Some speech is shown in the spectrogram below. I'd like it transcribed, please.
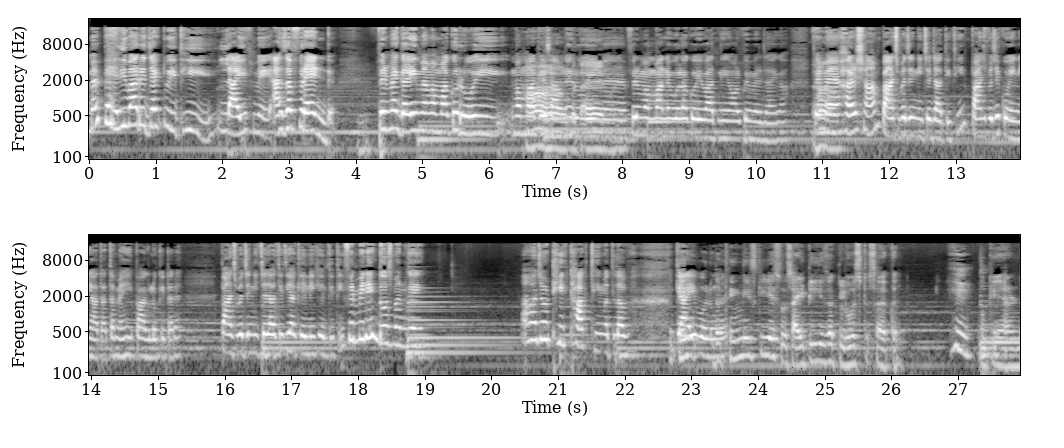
मैं पहली बार रिजेक्ट हुई थी लाइफ में एज अ फ्रेंड फिर मैं गई मैं मम्मा को रोई मम्मा हाँ, के सामने रोई मैं। फिर मम्मा ने बोला कोई बात नहीं और कोई मिल जाएगा. फिर हाँ, मैं हर शाम पाँच बजे नीचे जाती थी। पाँच बजे कोई नहीं आता था मैं ही पागलों की तरह। पाँच बजे नीचे जाती थी अकेली खेलती थी। फिर मेरी एक दोस्त बन गई। आ जो ठीक ठाक थी मतलब। क्या ही बोलूँ मैं। थिंग इज़ कि ये society is a closed circle okay and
